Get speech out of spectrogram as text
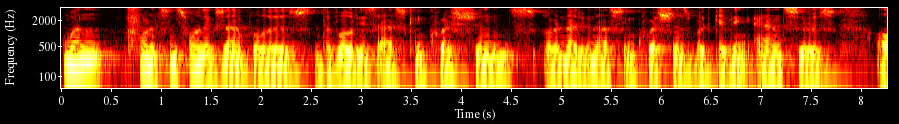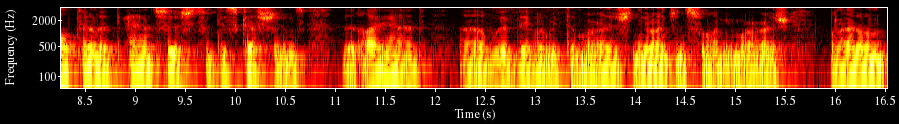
one, for instance, one example is devotees asking questions, or not even asking questions, but giving answers, alternate answers to discussions that I had uh, with Devamrita Maharaj, Niranjan Swami Maharaj, but I don't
